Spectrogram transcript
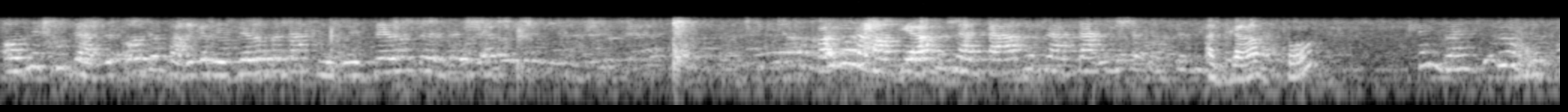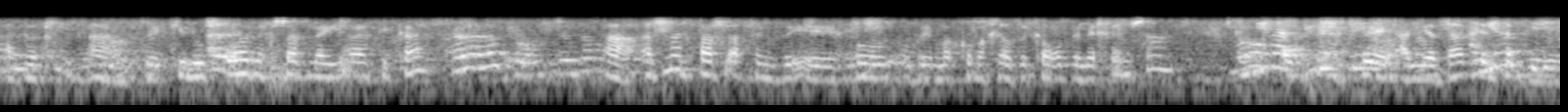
עוד נקודה ועוד דבר, רגע, ואת זה לא בדקנו, ואת זה לא זה, זה. כל הזמן אמרתי, אבא זה אתה, אבא זה אתה, את גרת פה? כן, לא, זה אה, זה כאילו פה נחשב לעיר העתיקה? לא, לא, לא, פה, זה לא. אה, אז מה אכפת לך אם זה אה, פה או במקום אחר, זה קרוב אליכם שם? זה על ידה כן תגידי.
